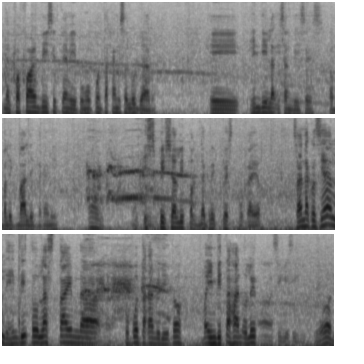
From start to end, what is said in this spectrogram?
nagpa-farm visit kami, pumupunta kami sa lugar, eh, hindi lang isang beses, pabalik-balik na kami. Oh Especially pag nag-request po kayo. Sana kusyal, hindi to last time na pupunta kami dito. Maimbitahan ulit. oh sige sige Yun.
